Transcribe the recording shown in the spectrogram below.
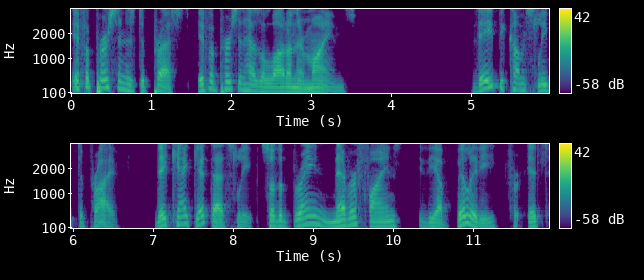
if a person is depressed, if a person has a lot on their minds, they become sleep deprived. They can't get that sleep. So the brain never finds the ability for it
